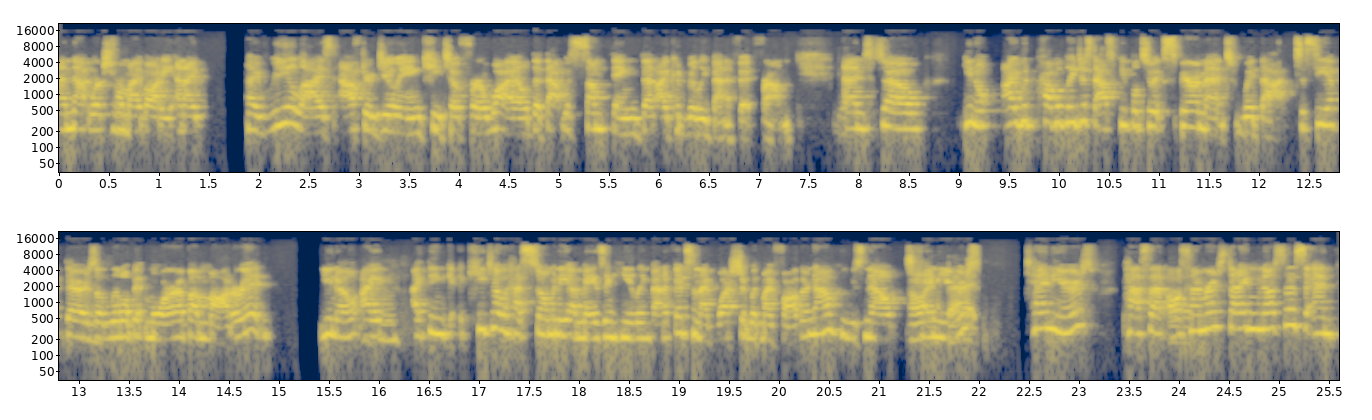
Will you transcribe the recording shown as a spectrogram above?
and that works for mm. my body, and I I realized after doing keto for a while that that was something that I could really benefit from. Yeah. And so you know, I would probably just ask people to experiment with that to see if there's a little bit more of a moderate. You know, mm-hmm. I I think keto has so many amazing healing benefits, and I've watched it with my father now, who's now oh, ten years, bet. ten years past that Alzheimer's diagnosis, and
